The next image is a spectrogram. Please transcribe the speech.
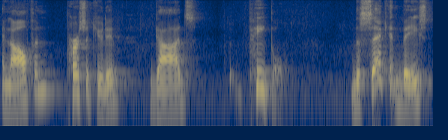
and often persecuted God's people. The second beast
